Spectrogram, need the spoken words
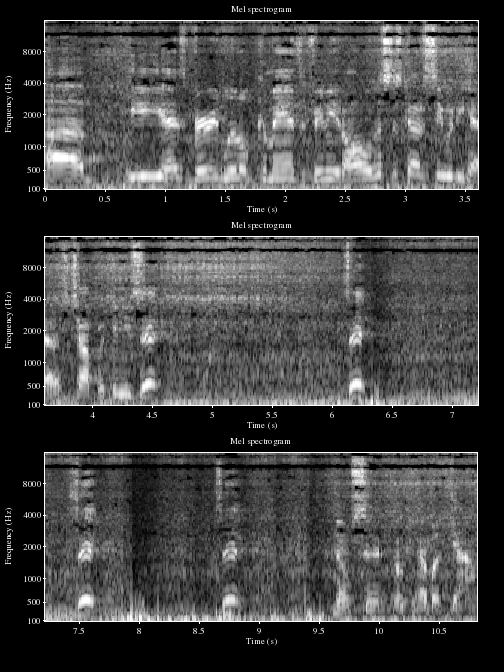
Um, he has very little commands, if any at all. Let's just kind of see what he has. Choppa, can you sit? Sit. Sit. Sit. No sit. Okay, how about down?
